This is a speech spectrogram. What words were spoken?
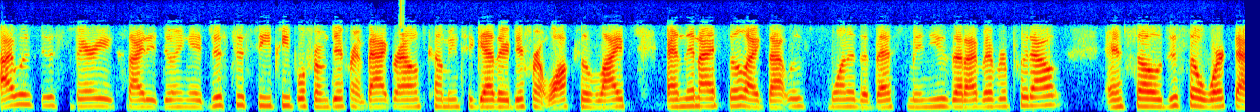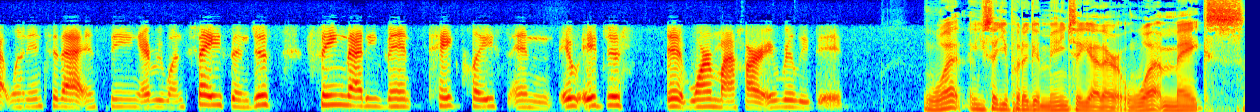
I was just very excited doing it just to see people from different backgrounds coming together, different walks of life. And then I feel like that was one of the best menus that I've ever put out. And so just the work that went into that and seeing everyone's face and just seeing that event take place and it it just it warmed my heart. It really did. What you said you put a good menu together. What makes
